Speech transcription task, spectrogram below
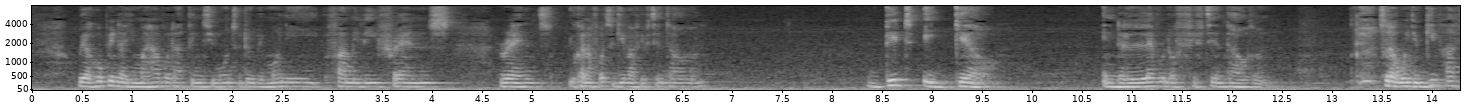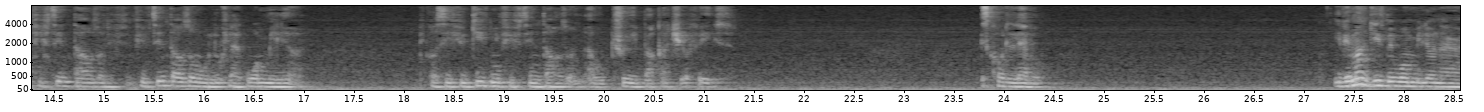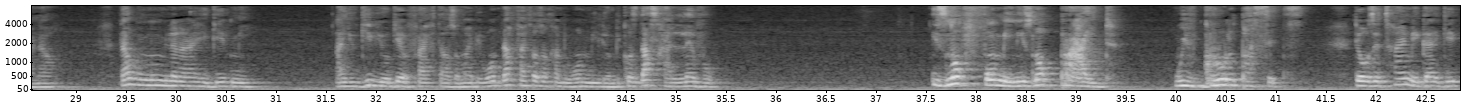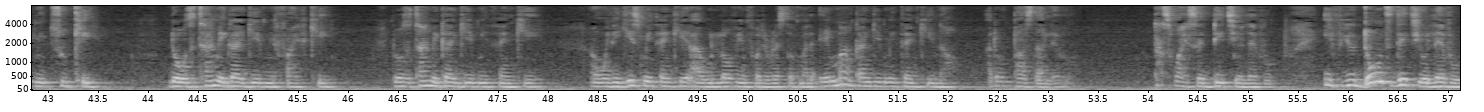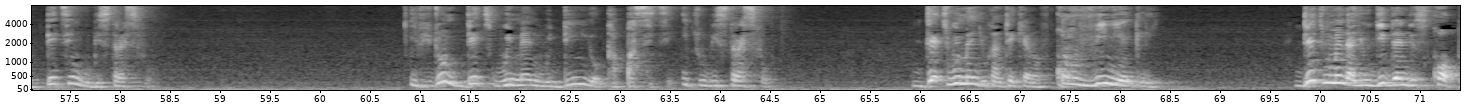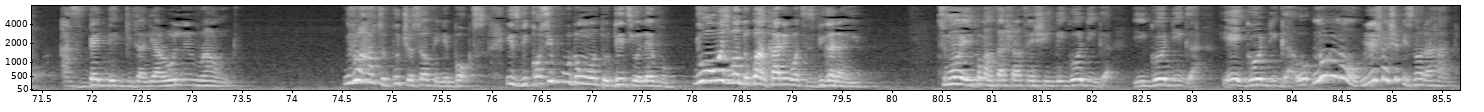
we are hoping that you might have other things you want to do with money, family, friends, rent. You can afford to give her 15,000. Date a girl in the level of 15,000 so that when you give her 15,000, 15,000 will look like 1 million. Because if you give me 15,000, I will throw it back at your face. It's called level. If a man gives me 1 million naira now, that 1 million naira he gave me, and you give your girl 5,000, might be one, that 5,000 can be 1 million because that's her level. It's not forming, it's not pride. We've grown past it. There was a time a guy gave me 2K. There was a time a guy gave me 5K. There was a time a guy gave me 10K. And when he gives me 10K, I will love him for the rest of my life. A man can give me 10K now. I don't pass that level. That's why I said date your level. If you don't date your level, dating will be stressful. If you don't date women within your capacity, it will be stressful. Date women you can take care of conveniently. Date women that you give them this cup as birthday gifts and they are rolling around. You don't have to put yourself in a box. It's because people don't want to date your level. You always want to go and carry what is bigger than you. Tomorrow you come and start shouting, she they go digger, he go digger, hey go digger. Oh, no, no, no. Relationship is not that hard.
